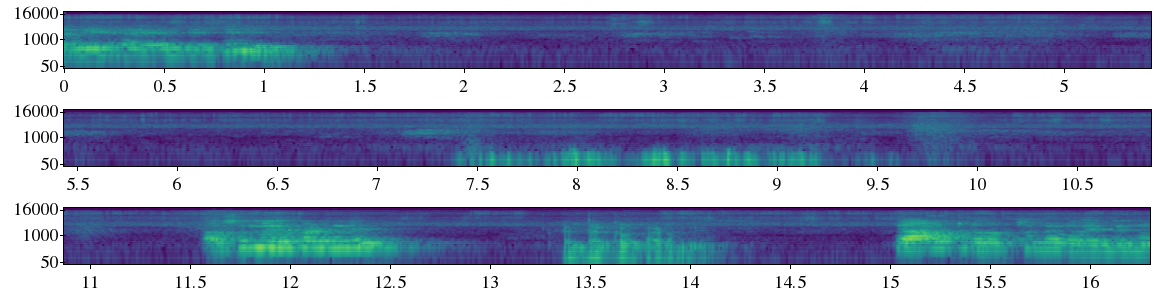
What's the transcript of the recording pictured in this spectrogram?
నీట్గా ఐరన్ చేసి అవసరం ఏర్పడింది పెద్దక్కల కాడండి తేవట్టు కదా వస్తున్నావు కదా ఏమైనా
